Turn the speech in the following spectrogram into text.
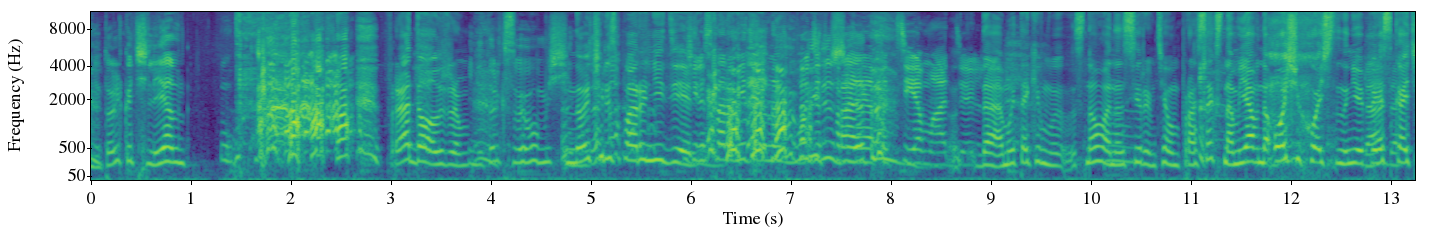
Не только член, Продолжим. и не только своего мужчины. Но да? через пару недель. Через пару недель у нас будет про эту тему отдельно. Да, мы таким снова анонсируем тему про секс. Нам явно очень хочется на нее Да, да. перескочить,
